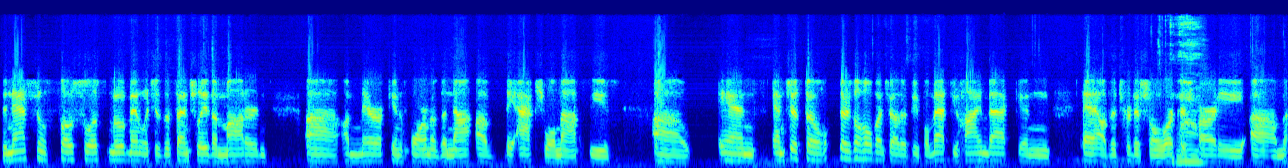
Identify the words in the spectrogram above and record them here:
the National Socialist Movement, which is essentially the modern uh, American form of the of the actual Nazis, uh, and and just a, there's a whole bunch of other people, Matthew Heimbach and uh, the Traditional Workers wow. Party. Um,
